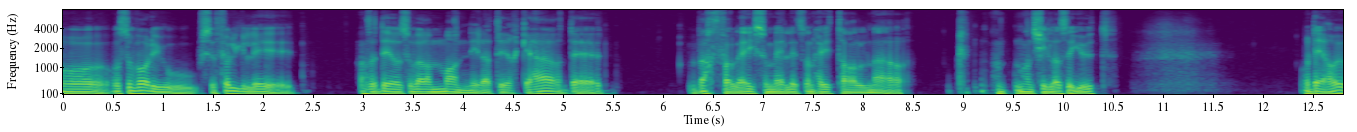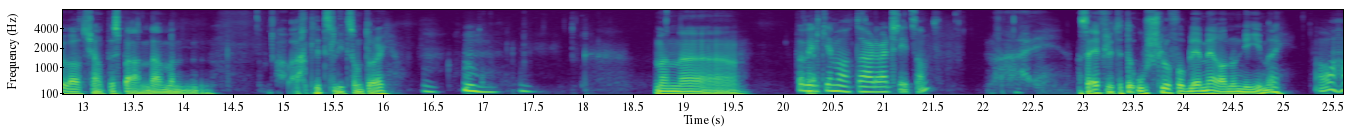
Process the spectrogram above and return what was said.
Og, og så var det jo selvfølgelig Altså det å være mann i dette yrket her, det I hvert fall jeg som er litt sånn høyttalende. Man skiller seg ut. Og det har jo vært kjempespennende, men det har vært litt slitsomt òg. Mm. Men eh, På hvilken måte har det vært slitsomt? Nei altså, jeg flyttet til Oslo for å bli mer anonym, jeg. Oh.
